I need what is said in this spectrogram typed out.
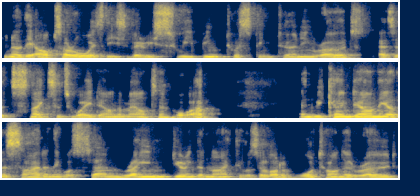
you know, the Alps are always these very sweeping, twisting, turning roads as it snakes its way down the mountain or up. And we came down the other side, and there was um, rain during the night. There was a lot of water on the road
